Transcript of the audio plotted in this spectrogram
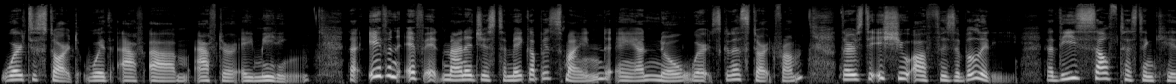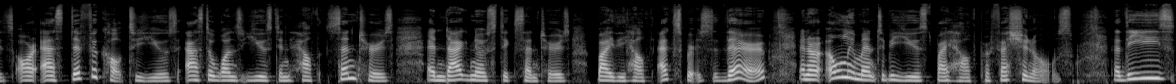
where to start with af- um, after a meeting. Now, even if it manages to make up its mind and know where it's going to start from, there's the issue of feasibility. Now, these self testing kits are as difficult to use as the ones used in health centers and diagnostic centers by the health experts there and are only meant to be used by health professionals. Now, these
